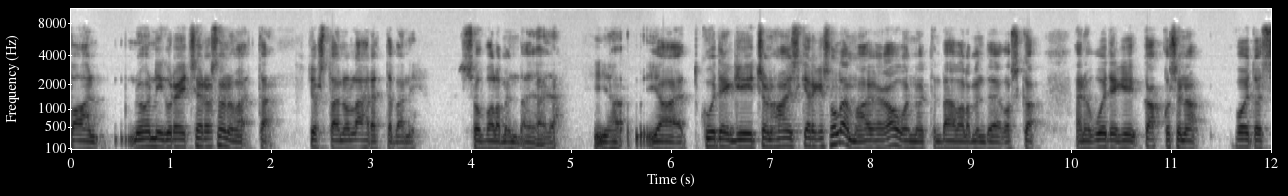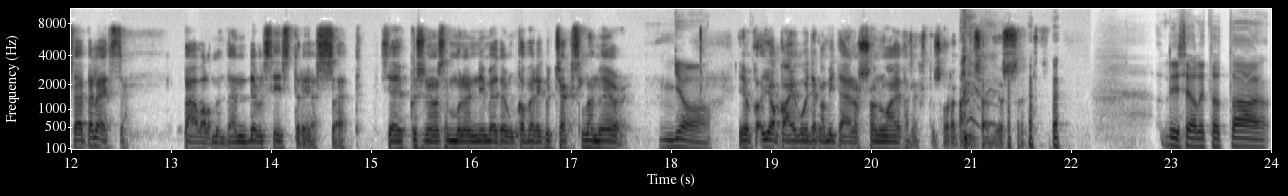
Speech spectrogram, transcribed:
vaan no niin kuin Ray Sherol sanoi, että jostain on lähdettävä, niin se on valmentaja ja ja, ja et kuitenkin John Hines kerkesi olemaan aika kauan noiden päävalmentaja, koska hän on kuitenkin kakkosena voitoissa ja peleissä päävalmentajan Devils historiassa. Että siellä ykkösenä on semmoinen nimetön kaveri kuin Jack Slamer. Joo. Joka, joka ei kuitenkaan mitään ole saanut aikaiseksi tuossa organisaatiossa. niin se oli tota,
